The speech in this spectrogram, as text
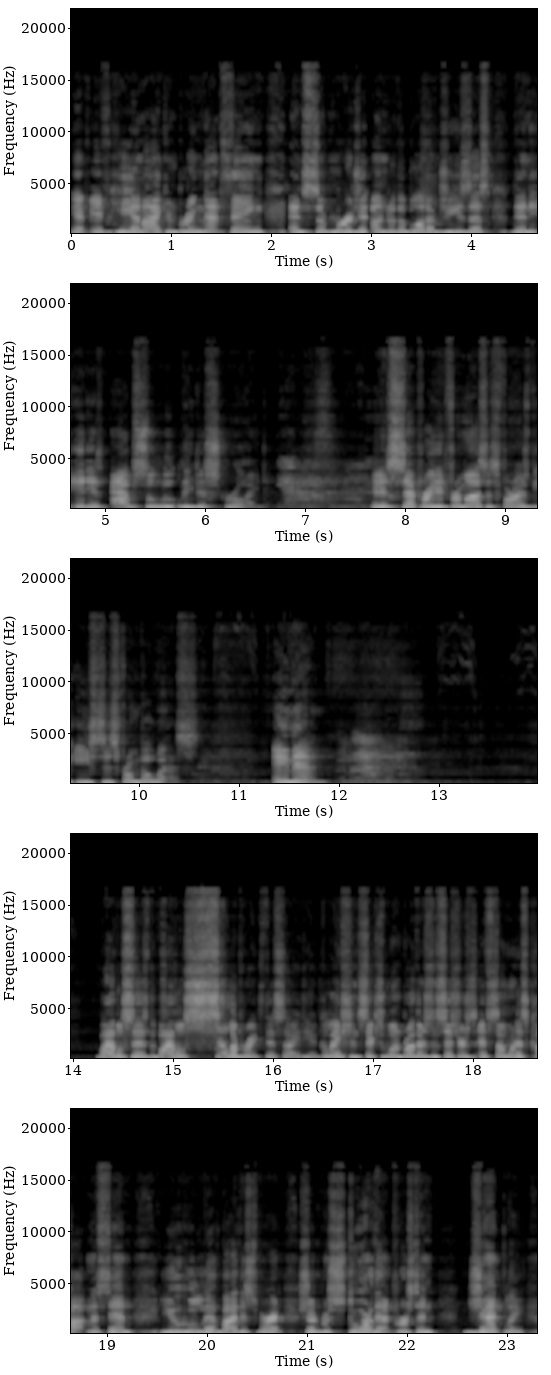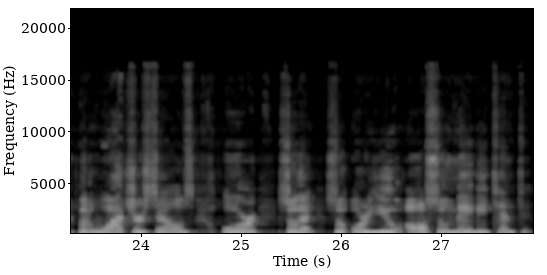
If if he and I can bring that thing and submerge it under the blood of Jesus, then it is absolutely destroyed. Yes. It is separated from us as far as the east is from the west. Amen. Bible says the Bible celebrates this idea. Galatians 6 1. Brothers and sisters, if someone is caught in a sin, you who live by the Spirit should restore that person gently. But watch yourselves, or so that so or you also may be tempted.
